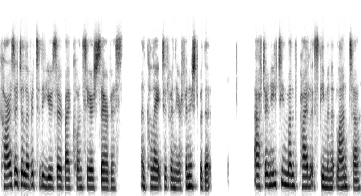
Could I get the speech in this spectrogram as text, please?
Cars are delivered to the user by concierge service and collected when they are finished with it. After an 18 month pilot scheme in Atlanta,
